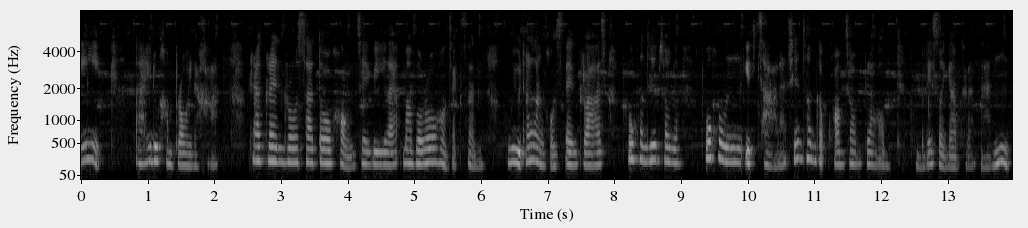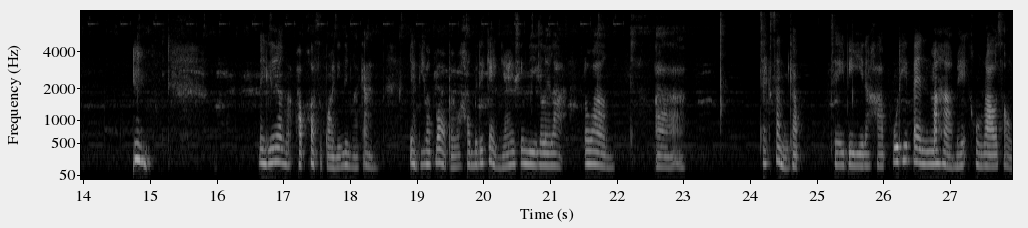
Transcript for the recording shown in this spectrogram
นี่ จะให้ดูคำโปรยนะคะราเกรนโรซาโตของ JB และมาโบโรของแจ็คสันผมอยู่ด้านหลังของสเตนกลาสผู้คนชื่นชม ผู้คนอิจฉาและชื่นชมกับความจอมปลอม ผมไม่ได้สวยงามขนาดนั้น ในเรื่องอะพับขอสปอยนิดนึงแล้วกัน อย่างที่พับบอกไปว่าเขาไม่ได้แข่งแย่งชิงดีกันเลยล่ะ ระหว่างแจ็คสันกับ JB นะคะ ผู้ที่เป็นมหาเมฆของเราสอง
